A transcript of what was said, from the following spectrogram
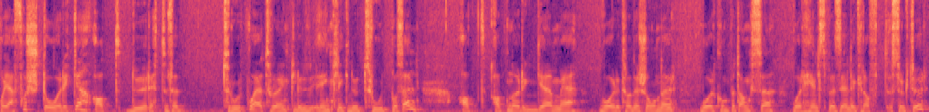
Og jeg forstår ikke at du rett og slett tror på, jeg tror egentlig, egentlig ikke du tror på selv, at, at Norge med våre tradisjoner, vår kompetanse, vår helt spesielle kraftstruktur,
